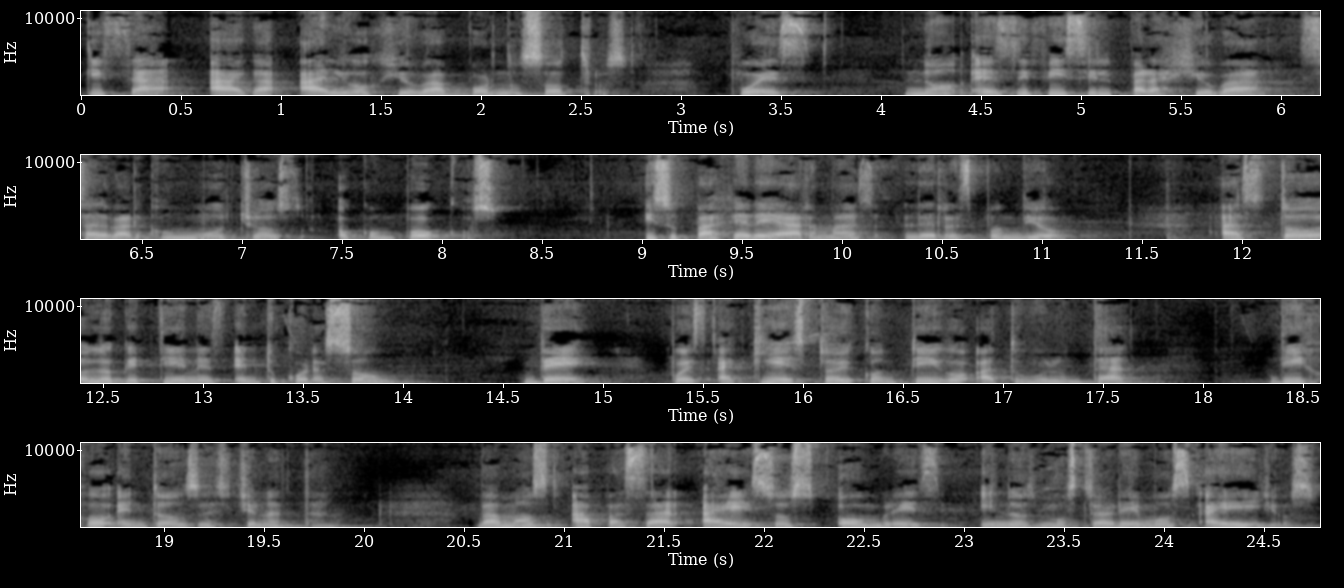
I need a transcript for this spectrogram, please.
Quizá haga algo Jehová por nosotros, pues no es difícil para Jehová salvar con muchos o con pocos. Y su paje de armas le respondió, Haz todo lo que tienes en tu corazón. Ve, pues aquí estoy contigo a tu voluntad. Dijo entonces Jonathan, Vamos a pasar a esos hombres y nos mostraremos a ellos.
